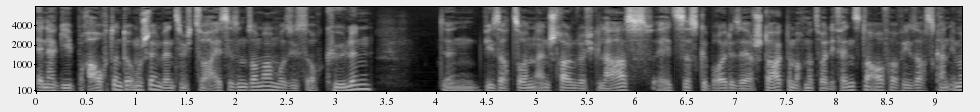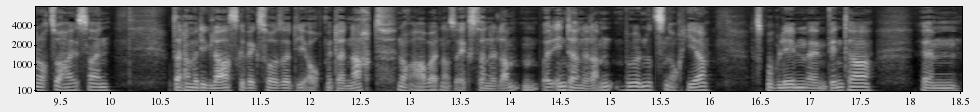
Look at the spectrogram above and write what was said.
Energie braucht unter Umständen. Wenn es nämlich zu heiß ist im Sommer, muss ich es auch kühlen. Denn wie gesagt, Sonneneinstrahlung durch Glas erhitzt das Gebäude sehr stark. Da machen wir zwar die Fenster auf, aber wie gesagt, es kann immer noch zu heiß sein. Dann haben wir die Glasgewächshäuser, die auch mit der Nacht noch arbeiten, also externe Lampen, äh, interne Lampen benutzen. Auch hier das Problem äh, im Winter, ähm,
